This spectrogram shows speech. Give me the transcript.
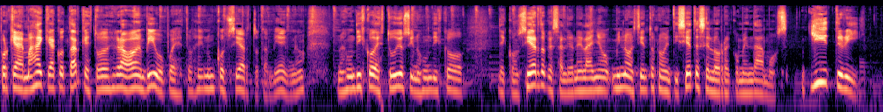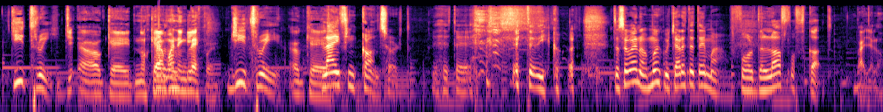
porque además hay que acotar que esto es grabado en vivo, pues esto es en un concierto también, ¿no? No es un disco de estudio, sino es un disco de concierto que salió en el año 1997, se lo recomendamos. G3. G3. Ah, ok, nos quedamos en inglés pues. G3. Okay. Live in Concert es este, este disco. Entonces, bueno, vamos a escuchar este tema, For the Love of God. Váyalo.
